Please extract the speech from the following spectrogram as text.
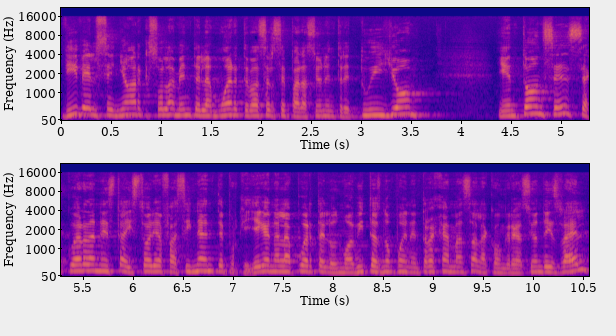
Vive el Señor que solamente la muerte va a hacer separación entre tú y yo. Y entonces, ¿se acuerdan esta historia fascinante? Porque llegan a la puerta y los moabitas no pueden entrar jamás a la congregación de Israel,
